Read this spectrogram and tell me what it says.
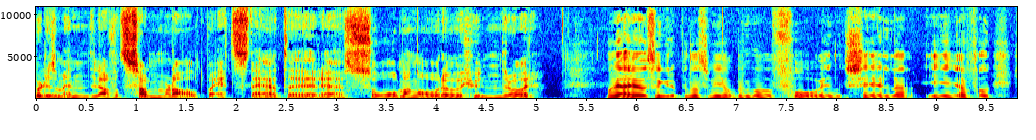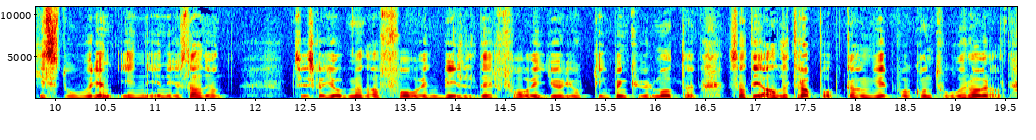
vi liksom endelig har fått samla alt på ett sted, etter eh, så mange år, over 100 år. Og jeg er jo også en gruppe nå som jobber med å få inn sjela, i, i fall historien, inn i nye stadion. Så vi skal jobbe med å få inn bilder, få inn, gjort ting på en kul måte. Så at i alle trappeoppganger, på kontor og overalt,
